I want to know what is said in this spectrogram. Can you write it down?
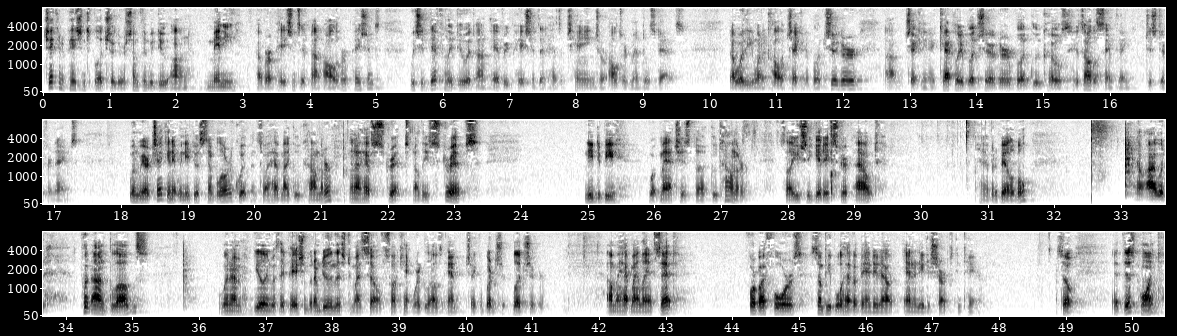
Checking a patient's blood sugar is something we do on many of our patients, if not all of our patients. We should definitely do it on every patient that has a change or altered mental status. Now, whether you want to call it checking a blood sugar, um, checking a capillary blood sugar, blood glucose, it's all the same thing, just different names. When we are checking it, we need to assemble our equipment. So I have my glucometer and I have strips. Now, these strips need to be what matches the glucometer. So I usually get a strip out have it available. Now, I would put on gloves when I'm dealing with a patient, but I'm doing this to myself, so I can't wear gloves and check a blood sugar. Um, I have my lancet, 4x4s. Some people will have a band-aid out, and I need a sharps container. So, at this point,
